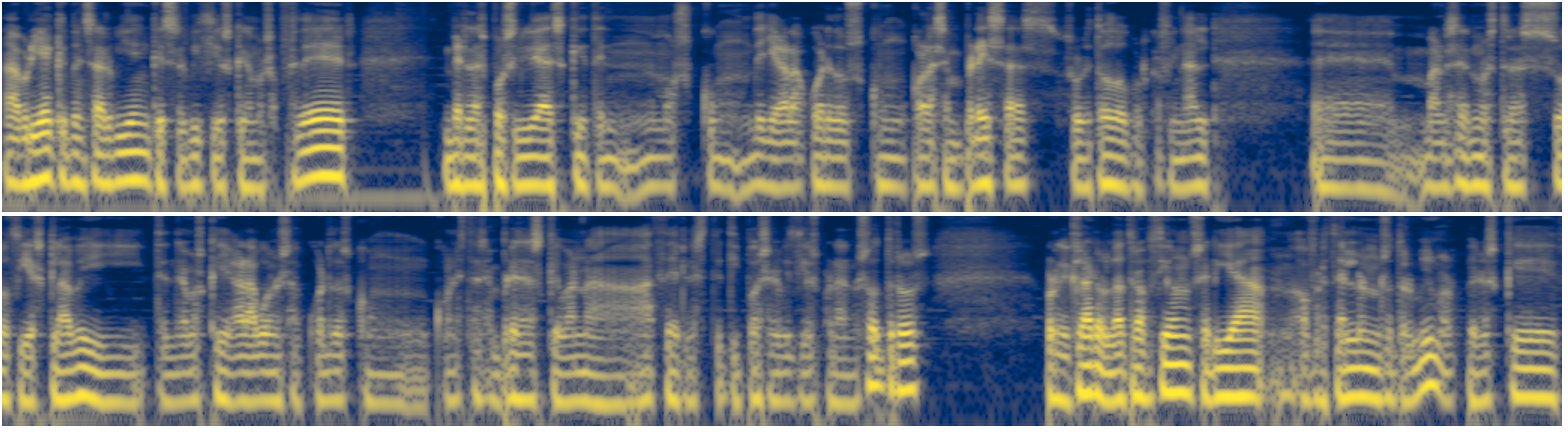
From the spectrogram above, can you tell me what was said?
Habría que pensar bien qué servicios queremos ofrecer, ver las posibilidades que tenemos de llegar a acuerdos con, las empresas, sobre todo porque al final eh, van a ser nuestras socias clave y tendremos que llegar a buenos acuerdos con, con, estas empresas que van a hacer este tipo de servicios para nosotros. Porque claro, la otra opción sería ofrecerlo nosotros mismos, pero es que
